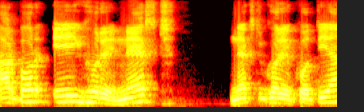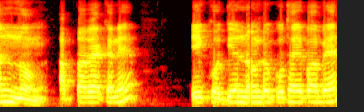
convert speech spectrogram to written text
তারপর এই ঘরে নেক্সট নেক্সট ঘরে খতিয়ান নং। আপনারা এখানে এই খতিয়ান নংটা কোথায় পাবেন?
